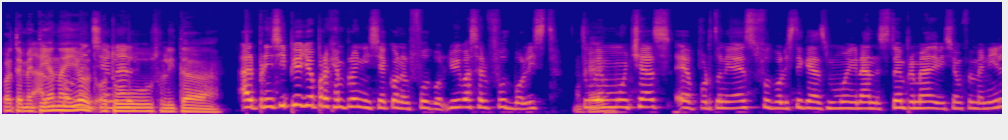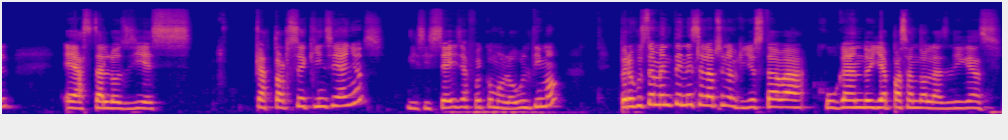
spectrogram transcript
¿Pero te metían ahí o, o, tú solita...? Al principio yo, por ejemplo, inicié con el fútbol. Yo iba a ser futbolista. Okay. Tuve muchas eh, oportunidades futbolísticas muy grandes. Estuve en primera división femenil. eh, hasta los 10, 14, 15 años. 16 ya fue como lo último. Pero justamente en ese lapso en el que yo estaba jugando y ya pasando a las ligas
